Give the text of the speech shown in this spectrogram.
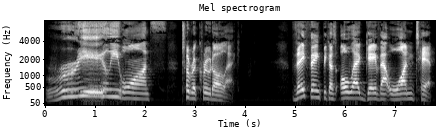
really wants to recruit Oleg. They think because Oleg gave that one tip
